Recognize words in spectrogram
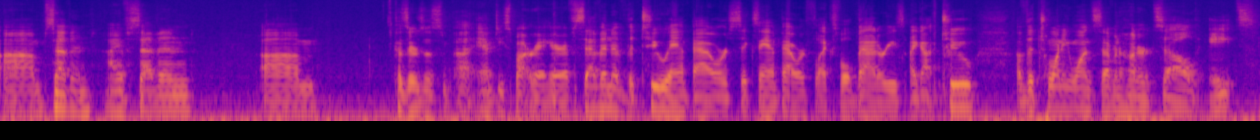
um, seven. I have seven, um, because there's this uh, empty spot right here. I have seven of the 2 amp hour, 6 amp hour FlexVolt batteries. I got two of the 21 700 cell 8s.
